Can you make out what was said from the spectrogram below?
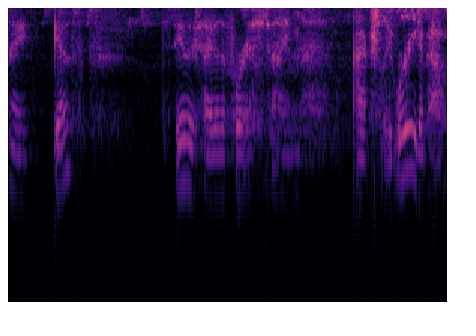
I guess. It's the other side of the forest I'm actually worried about.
